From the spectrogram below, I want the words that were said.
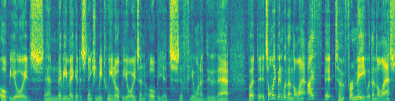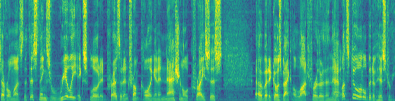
opioids and maybe make a distinction between opioids and opiates if you want to do that. But it's only been within the last, for me, within the last several months that this thing's really exploded. President Trump calling it a national crisis uh, but it goes back a lot further than that. Let's do a little bit of history.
